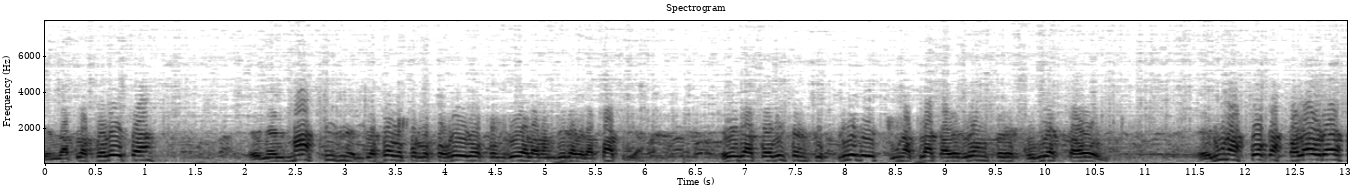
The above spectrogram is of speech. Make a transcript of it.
y en la plazoleta en el mástil emplazado por los obreros, ondea la bandera de la patria. Ella codiza en sus pliegues una placa de bronce descubierta hoy. En unas pocas palabras,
